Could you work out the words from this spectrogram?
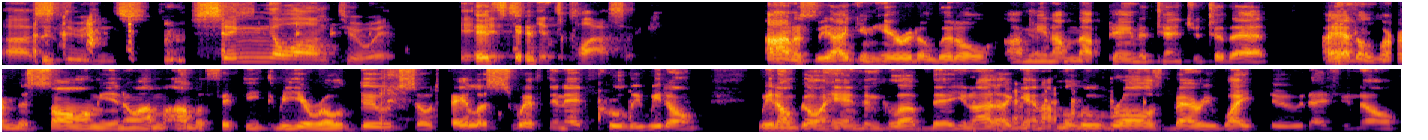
uh, students singing along to it. it it's, it's, it's, classic. Honestly, I can hear it a little. I mean, I'm not paying attention to that. I had to learn the song. You know, I'm I'm a 53 year old dude, so Taylor Swift and Ed Cooley, we don't we don't go hand in glove there. You know, again, I'm a Lou Rawls, Barry White dude, as you know.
